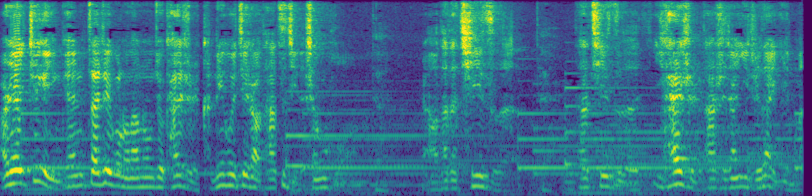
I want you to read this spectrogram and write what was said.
而且这个影片在这个过程当中就开始肯定会介绍他自己的生活，对然后他的妻子，对，他妻子一开始他实际上一直在隐瞒，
